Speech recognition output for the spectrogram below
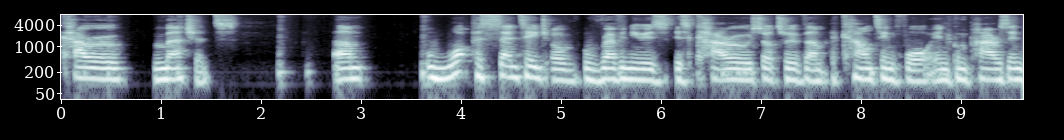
Carro merchants, Um, what percentage of, revenue is is Carro sort of um, accounting for in comparison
